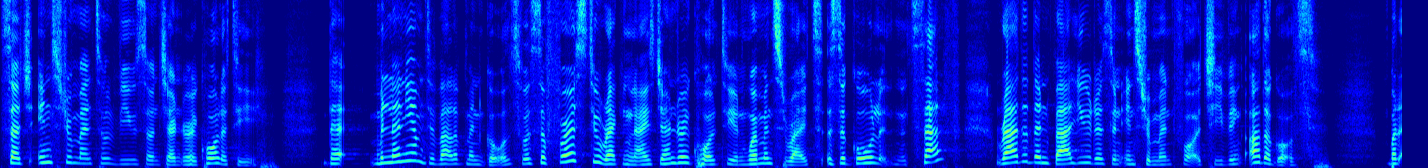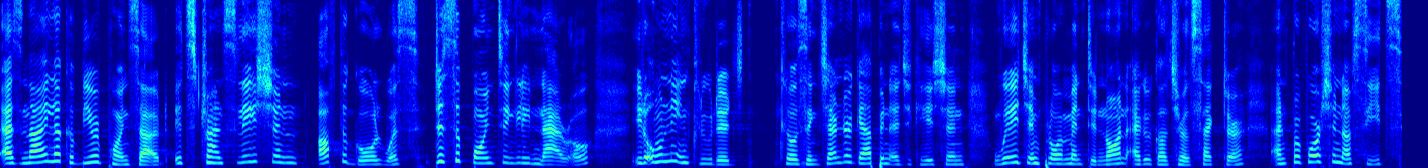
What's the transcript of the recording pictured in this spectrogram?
such instrumental views on gender equality. The Millennium Development Goals was the first to recognize gender equality and women's rights as a goal in itself, rather than valued as an instrument for achieving other goals. But as Naila Kabeer points out, its translation of the goal was disappointingly narrow. It only included closing gender gap in education, wage employment in non-agricultural sector, and proportion of seats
